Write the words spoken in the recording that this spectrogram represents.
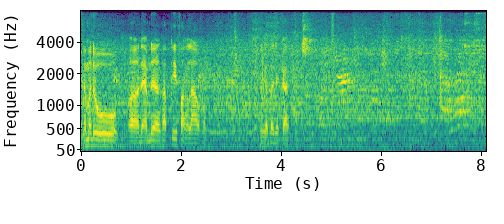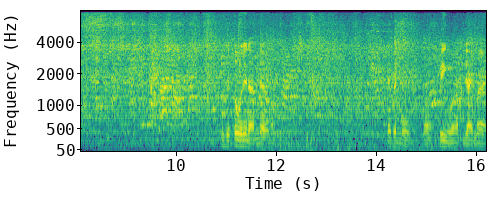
แล้วมาดูแหนมเนืองครับที่ฝั่งลาวครับนี่กับบรรยากาศนี่คือตู้ที่แหนมเนืองครับนี่เป็นหมูปิ้งครับใหญ่มาก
